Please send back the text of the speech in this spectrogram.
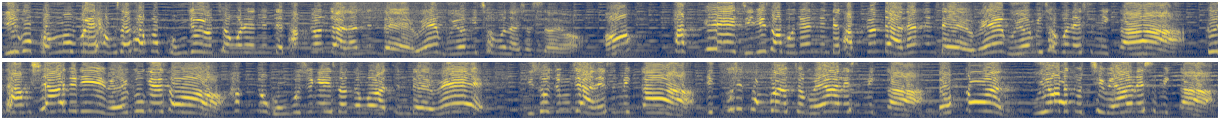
미국 법무부에 형사사법 공조 요청을 했는데 답변도 안 왔는데 왜 무혐의 처분하셨어요? 어? 학회에 질의서 보냈는데 답변도 안 왔는데 왜 무혐의 처분했습니까? 그 당시 아들이 외국에서 학교 공부 중에 있었던 것 같은데 왜 기소 중지 안 했습니까? 입구시 통 조치 왜 안 했습니까?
